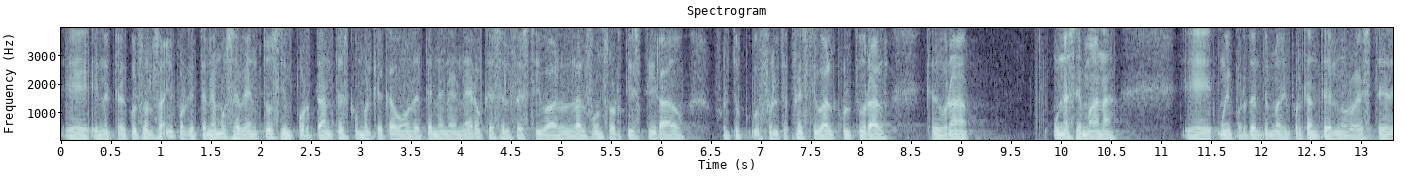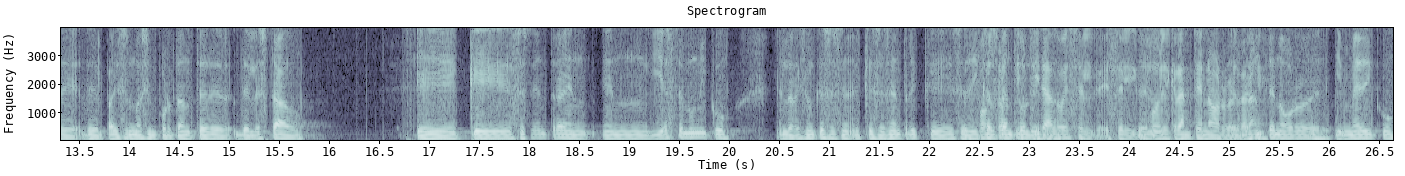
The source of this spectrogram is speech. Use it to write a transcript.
eh, en el transcurso de los años, porque tenemos eventos importantes como el que acabamos de tener en enero, que es el Festival Alfonso Ortiz Tirado, fue el, festival cultural que dura una semana, eh, muy importante, el más importante del noroeste del país, el más importante del estado, eh, que se centra en, y este es el único en la región que se, que se centra y que se dedica al canto Tirado es el, es el, el, gran tenor, ¿verdad? El gran tenor eh, y médico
